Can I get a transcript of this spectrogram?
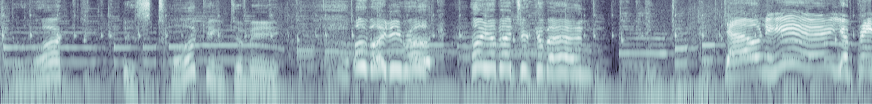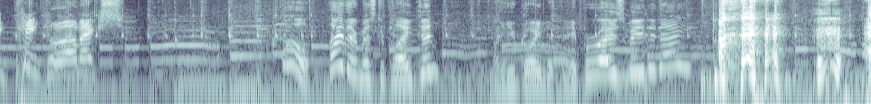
The rock is talking to me. Almighty Rock, I am at your command. Down here, you big pink lummox! Oh, hi there, Mr. Plankton. Are you going to vaporize me today?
